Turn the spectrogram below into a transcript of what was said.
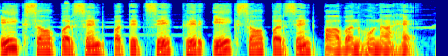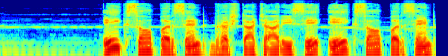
एक सौ परसेंट पतित से फिर एक सौ परसेंट पावन होना है। एक सौ परसेंट भ्रष्टाचारी से एक सौ परसेंट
